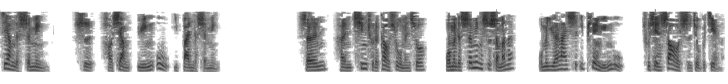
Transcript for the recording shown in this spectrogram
这样的生命是好像云雾一般的生命。神很清楚的告诉我们说，我们的生命是什么呢？我们原来是一片云雾，出现少时就不见了。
